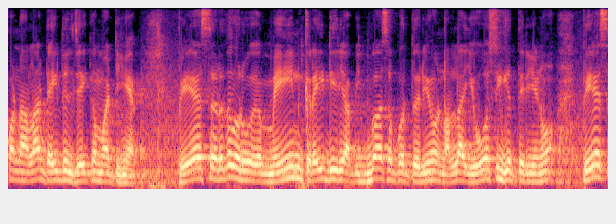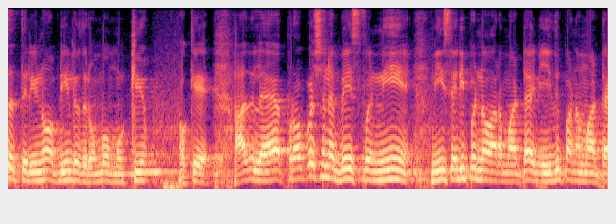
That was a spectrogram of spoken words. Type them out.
பண்ணாலாம் டைட்டில் ஜெயிக்க மாட்டீங்க. பேசுறது ஒரு மெயின் கிரைட்டீரியா பிக் பாஸை பொறுத்த வரையும் நல்லா யோசிக்க தெரியணும் பேச தெரியணும் அப்படின்றது ரொம்ப முக்கியம். ஓகே அதில் ப்ரொஃபஷனை பேஸ் பண்ணி நீ சரி பண்ண வர மாட்ட நீ இது பண்ண மாட்ட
